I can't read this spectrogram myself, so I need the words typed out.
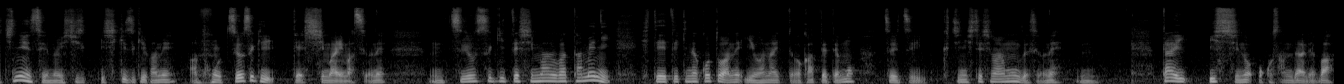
1年生の意識づけがねあの強すぎてしまいますよね、うん、強すぎてしまうがために否定的なことはね言わないって分かっててもついつい口にしてしまうものですよね、うん、第一子のお子さんであれば、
